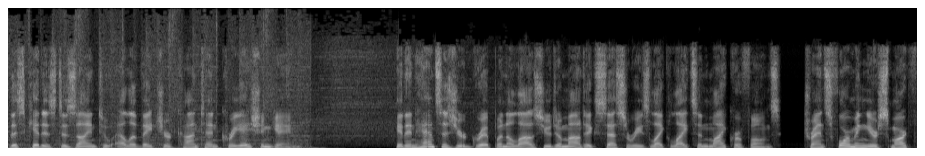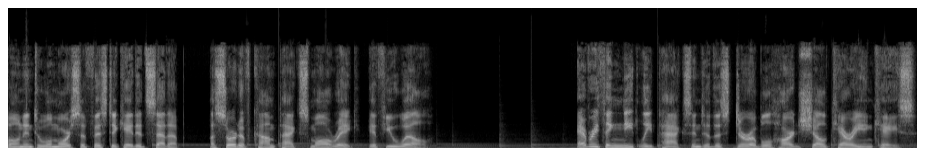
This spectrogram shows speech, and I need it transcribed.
this kit is designed to elevate your content creation game. It enhances your grip and allows you to mount accessories like lights and microphones, transforming your smartphone into a more sophisticated setup, a sort of compact small rig, if you will. Everything neatly packs into this durable hard shell carrying case.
